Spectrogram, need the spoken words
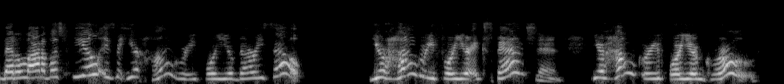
that a lot of us feel is that you're hungry for your very self. You're hungry for your expansion. You're hungry for your growth.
